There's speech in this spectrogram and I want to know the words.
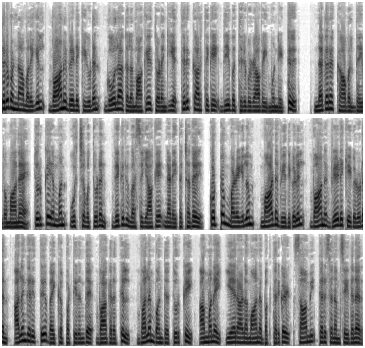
திருவண்ணாமலையில் வான வேடிக்கையுடன் கோலாகலமாக தொடங்கிய திருக்கார்த்திகை தீபத் திருவிழாவை முன்னிட்டு நகர காவல் தெய்வமான துர்க்கையம்மன் உற்சவத்துடன் வெகு விமர்சையாக நடைபெற்றது. கொட்டும் மழையிலும் மாட வீதிகளில் வான வேடிக்கைகளுடன் அலங்கரித்து வைக்கப்பட்டிருந்த வாகனத்தில் வலம் வந்த துர்க்கை அம்மனை ஏராளமான பக்தர்கள் சாமி தரிசனம் செய்தனர்.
